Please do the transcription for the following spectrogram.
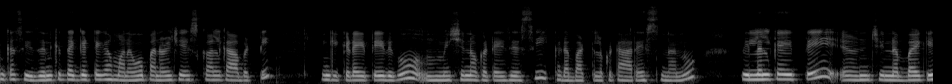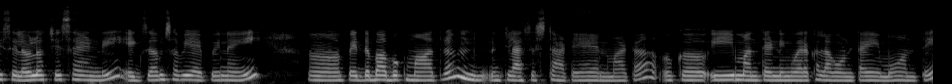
ఇంకా సీజన్కి తగ్గట్టుగా మనము పనులు చేసుకోవాలి కాబట్టి ఇంక ఇక్కడైతే ఇదిగో మిషన్ ఒకటి వేసేసి ఇక్కడ బట్టలు ఒకటి ఆరేస్తున్నాను. పిల్లలకైతే చిన్న అబ్బాయికి సెలవులు వచ్చేసాయండి. ఎగ్జామ్స్ అవి అయిపోయినాయి. పెద్ద బాబుకు మాత్రం క్లాసెస్ స్టార్ట్ అయ్యాయి అనమాట ఒక ఈ మంత్ ఎండింగ్ వరకు అలాగ ఉంటాయేమో అంతే.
